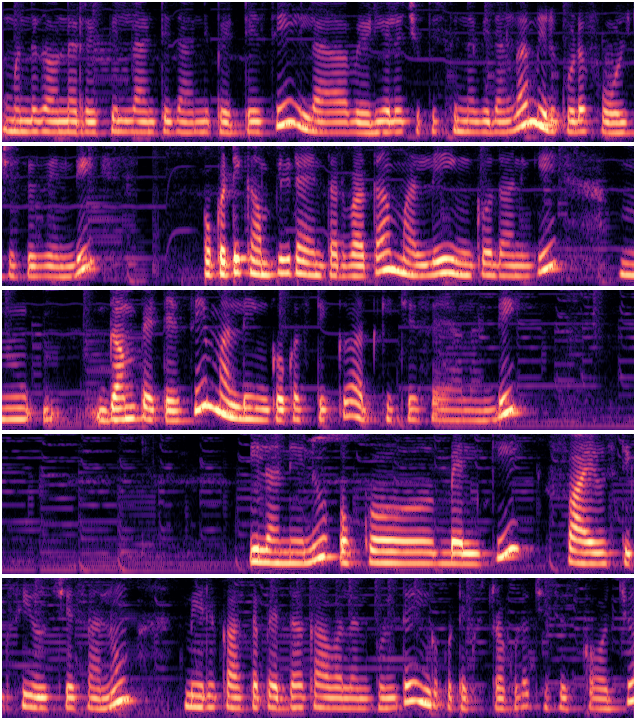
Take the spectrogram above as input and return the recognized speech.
ముందుగా ఉన్న రిఫిల్ లాంటి దాన్ని పెట్టేసి ఇలా వీడియోలో చూపిస్తున్న విధంగా మీరు కూడా ఫోల్డ్ చేసేసేయండి. ఒకటి కంప్లీట్ అయిన తర్వాత మళ్ళీ ఇంకో దానికి గమ్ పెట్టేసి మళ్ళీ ఇంకొక స్టిక్ అతికిచ్చేసేయాలండి. ఇలా నేను ఒక్కో బెల్కి ఫైవ్ స్టిక్స్ యూజ్ చేశాను. మీరు కాస్త పెద్ద కావాలనుకుంటే ఇంకొకటి ఎక్స్ట్రా కూడా చేసేసుకోవచ్చు.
